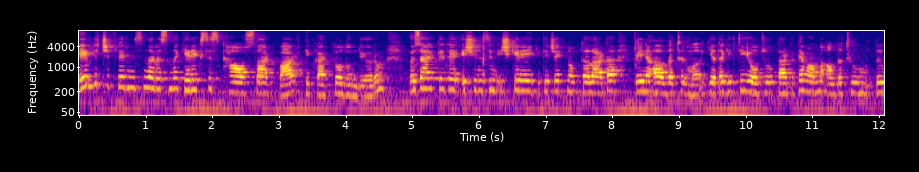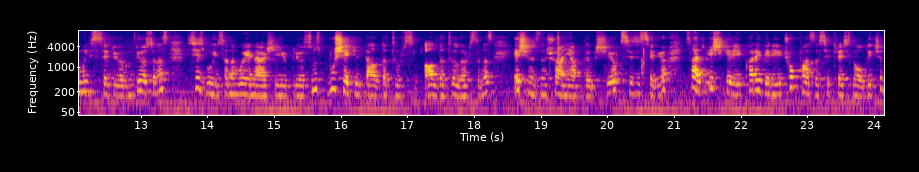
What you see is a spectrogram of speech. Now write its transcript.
Evli çiftlerimizin arasında gereksiz kaoslar var, dikkatli olun diyorum. Özellikle de eşinizin iş gereği gidecek noktalarda beni aldatır mı ya da gittiği yolculuklarda devamlı aldatıldığımı hissediyorum diyorsanız siz bu insana bu enerjiyi yüklüyorsunuz. Bu şekilde aldatılırsınız. Eşinizin şu an yaptığı bir şey yok, sizi seviyor. Sadece iş gereği, para gereği çok fazla stresli olduğu için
